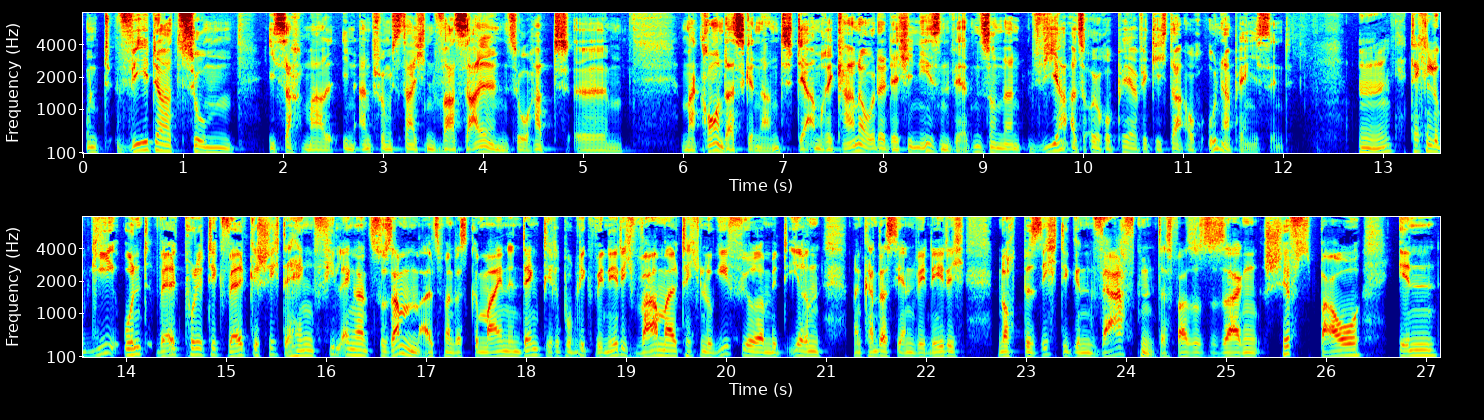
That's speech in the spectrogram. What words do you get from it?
und weder zum, ich sag mal, in Anführungszeichen Vasallen, so hat äh, Macron das genannt, der Amerikaner oder der Chinesen werden, sondern wir als Europäer wirklich da auch unabhängig sind. Mhm. Technologie und Weltpolitik, Weltgeschichte hängen viel enger zusammen, als man das gemeinhin denkt. Die Republik Venedig war mal Technologieführer mit ihren, man kann das ja in Venedig noch besichtigen, Werften. Das war sozusagen Schiffsbau in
